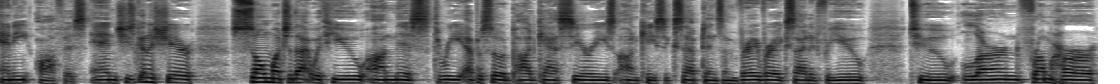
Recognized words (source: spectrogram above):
any office. And she's going to share so much of that with you on this three episode podcast series on case acceptance. I'm very, very excited for you to learn from her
